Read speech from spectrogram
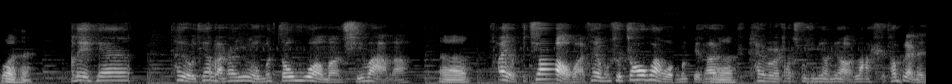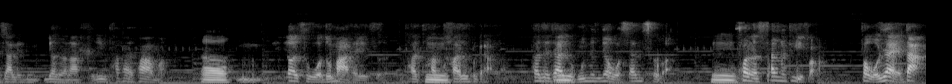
哇塞！那天它有天晚上，因为我们周末嘛，起晚了。嗯，他也不叫唤，他也不说召唤我们给他开门，他出去尿尿拉屎，他不敢在家里尿尿拉屎，因为他害怕嘛。嗯嗯，尿一次我都骂他一次，他他他就不敢了。他在家里共尿过三次吧，嗯，换了三个地方，放我家也大，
